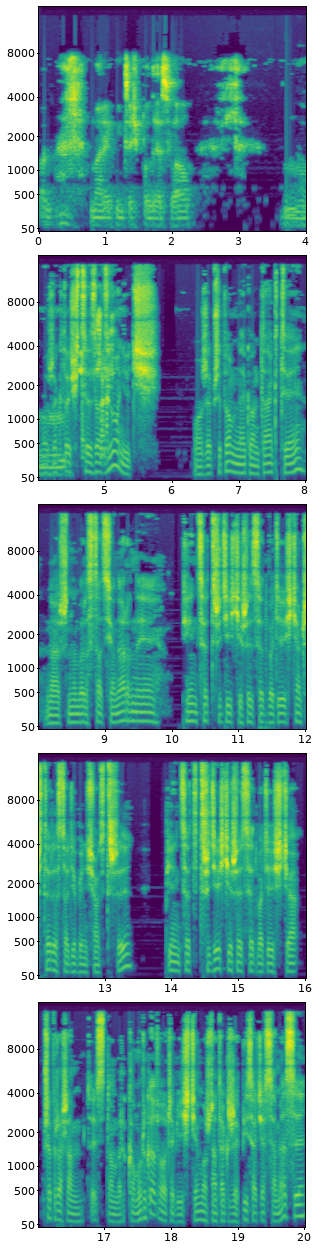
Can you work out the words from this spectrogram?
Pan Marek mi coś podesłał. No, może ktoś chce zadzwonić. Może przypomnę kontakty. Nasz numer stacjonarny 530 620 493 530 620, przepraszam, to jest numer komórkowy oczywiście, można także pisać smsy,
